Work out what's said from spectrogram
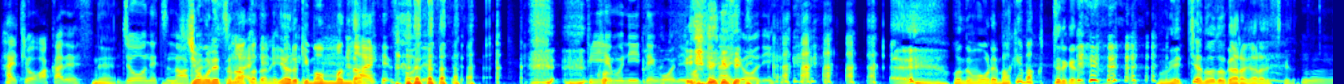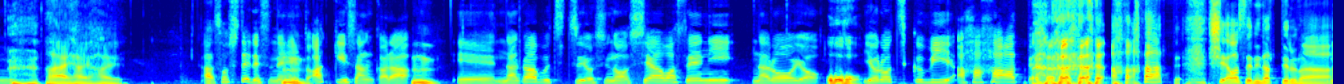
はい今日赤です、ね。情熱の赤情熱の赤だね、はい。やる気満々だ、はいそうです。PM2.5 に負けないように。ほんでも俺負けまくってるけど。めっちゃ喉ガラガラですけど、はいはいはいあそしてですね、うん。えっとアッキーさんから、うん。えー長渕剛の「幸せになろうよ」よろちくびあははって。あはは って。幸せになってるな、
